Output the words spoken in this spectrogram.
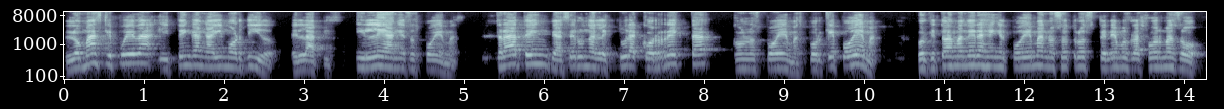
lo más que pueda y tengan ahí mordido el lápiz y lean esos poemas. Traten de hacer una lectura correcta con los poemas. ¿Por qué poema? Porque de todas maneras en el poema nosotros tenemos las formas o,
